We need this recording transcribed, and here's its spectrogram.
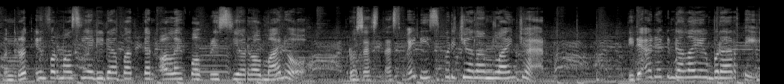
Menurut informasi yang didapatkan oleh Fabrizio Romano, proses tes medis berjalan lancar. Tidak ada kendala yang berarti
